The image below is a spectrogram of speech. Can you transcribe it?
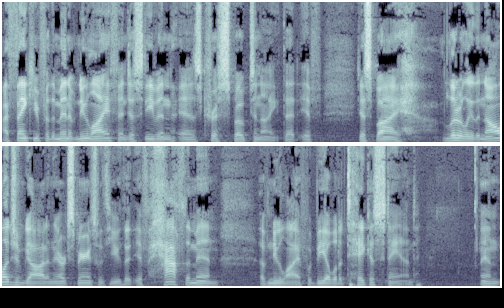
I thank you for the men of New Life, and just even as Chris spoke tonight, that if just by literally the knowledge of God and their experience with you, that if half the men of New Life would be able to take a stand and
